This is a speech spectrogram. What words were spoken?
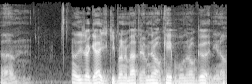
um, these are guys you keep running them out there. I mean, they're all capable and they're all good. You know,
